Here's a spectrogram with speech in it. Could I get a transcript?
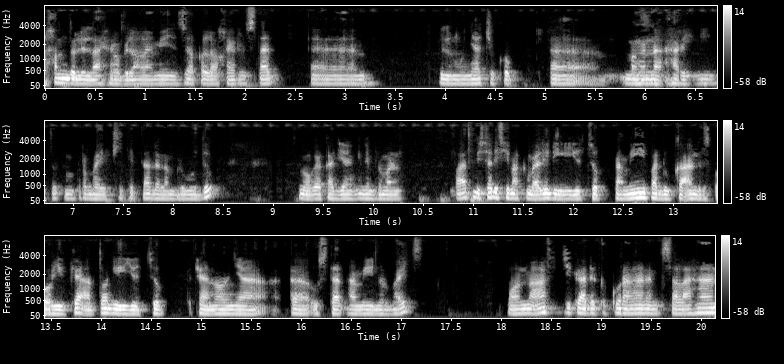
Alhamdulillahi rabbil alamin. Jazakallah khair Ustaz. Um, ilmunya cukup uh, hari ini untuk memperbaiki kita dalam berwudu. Semoga kajian ini bermanfaat. Bisa disimak kembali di YouTube kami Paduka underscore UK atau di YouTube channelnya uh, Ustadz Ami Nurbaits. Mohon maaf jika ada kekurangan dan kesalahan.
